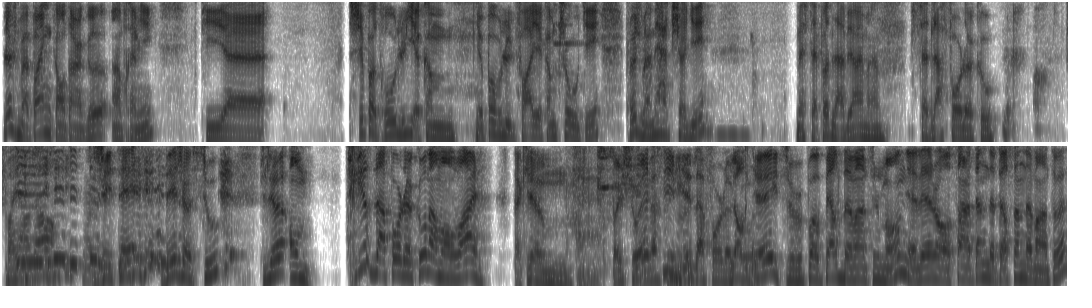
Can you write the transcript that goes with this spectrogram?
Là, je me peigne contre un gars en premier. Puis, euh, je sais pas trop, lui, il a comme, il a pas voulu le faire, il a comme choqué. Puis là, je me mets à chugger. Mais c'était pas de la bière, man. C'était de la Four Loko. J'étais déjà sous. Puis là, on me trisse de la Four Loko dans mon verre. Fait que là, hum, pas le choix, si. L'orgueil, tu veux pas perdre devant tout le monde. Il y avait genre centaines de personnes devant toi.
